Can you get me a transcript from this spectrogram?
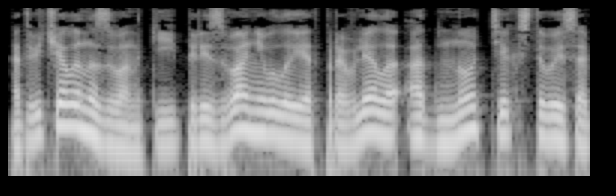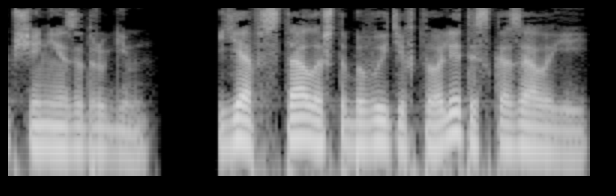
Отвечала на звонки, перезванивала и отправляла одно текстовое сообщение за другим. Я встала, чтобы выйти в туалет и сказала ей,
